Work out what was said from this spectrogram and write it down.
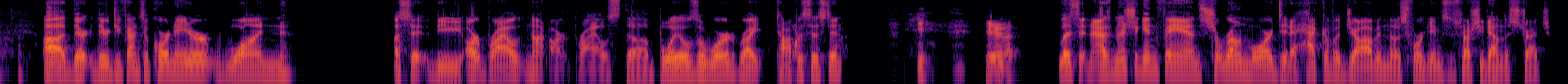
uh, their their defensive coordinator won a, the Art Briles, not Art Briles, the Broyles Award, right? Top assistant. Yeah. Listen, as Michigan fans, Sherrone Moore did a heck of a job in those four games, especially down the stretch.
